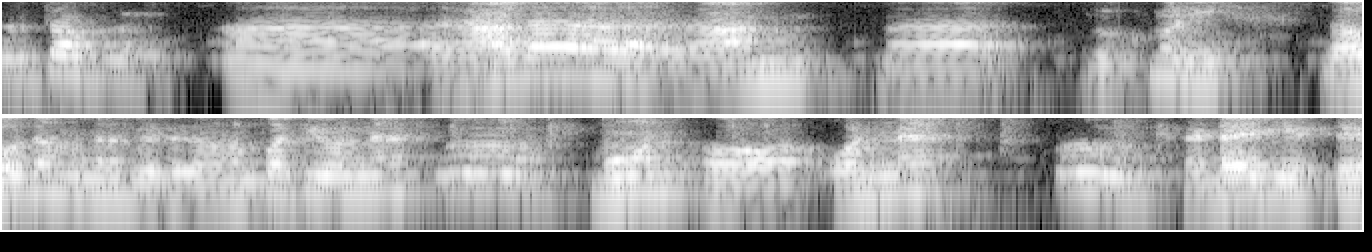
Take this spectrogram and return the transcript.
எடுத்தாப்புல. ராதா ராம் ருக்மணி கௌதமங்கரம் கேட்டிருக்காங்க. முப்பத்தி ஒன்று மூணு ஒன்று ரெண்டாயிரத்தி எட்டு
